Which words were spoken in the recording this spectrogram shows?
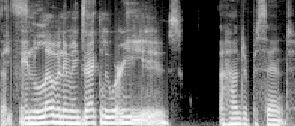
That's... and loving him exactly where he is. A hundred percent.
